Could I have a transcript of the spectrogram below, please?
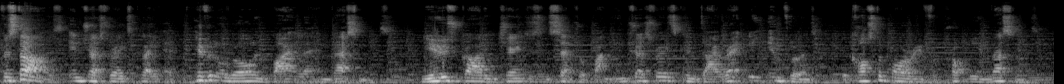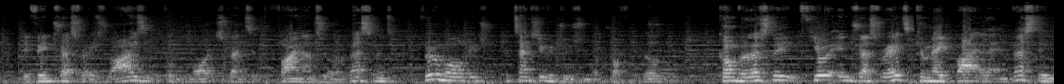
For starters, interest rates play a pivotal role in buy to let investments. News regarding changes in central bank interest rates can directly influence the cost of borrowing for property investments. If interest rates rise, it becomes more expensive to finance your investment through a mortgage, potentially reducing your profitability. Conversely, fewer interest rates can make buy-to-let investing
